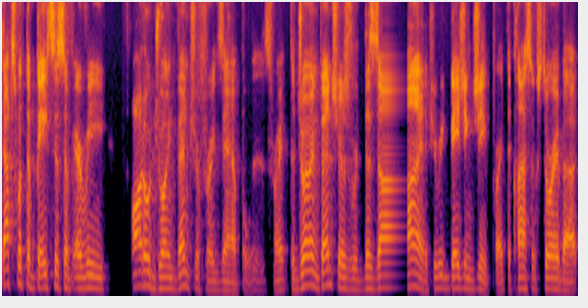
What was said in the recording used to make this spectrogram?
that's what the basis of every auto joint venture, for example, is right. The joint ventures were designed. If you read Beijing Jeep, right, the classic story about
